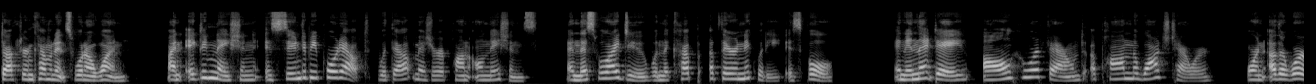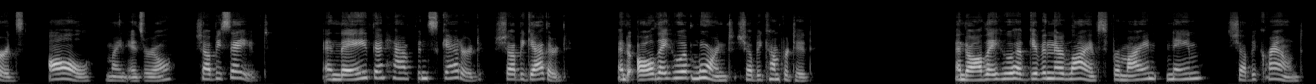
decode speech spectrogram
Doctrine and Covenants 101. Mine indignation is soon to be poured out without measure upon all nations, and this will I do when the cup of their iniquity is full. And in that day, all who are found upon the watchtower, or in other words, all mine Israel, shall be saved. And they that have been scattered shall be gathered, and all they who have mourned shall be comforted. And all they who have given their lives for my name shall be crowned.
